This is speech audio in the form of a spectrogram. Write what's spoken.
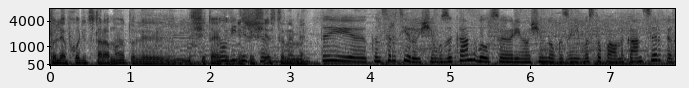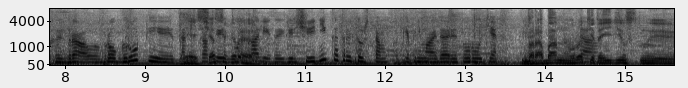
то ли обходят стороной, то ли считают Ну, их видишь, несущественными. ты концертирующий музыкант был в свое время, очень много за ним выступал на концертах, играл в рок-группе, так Я же, как и твой играю. коллега Игорь Чередник, который тоже там, как я понимаю, дарит уроки. Барабанные уроки Да. это единственный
